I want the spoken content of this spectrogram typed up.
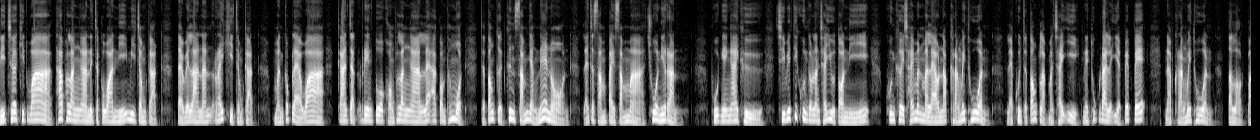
นิเชอร์คิดว่าถ้าพลังงานในจักรวาลนนี้มีจำกัด แต่เวลานั้นไร้ขีดจำกัด มันก็แปลว่า การจัดเรียงตัวของพลังงานและอะตอมทั้งหมด จะต้องเกิดขึ้นซ้ำอย่างแน่นอน และจะซ้ำไปซ้ำมาชั่วนิรันดร์ พูดง่าย ๆ คือ ชีวิตที่คุณกำลังใช้อยู่ตอนนี้ คุณเคยใช้มันมาแล้วนับครั้งไม่ถ้วน และคุณจะต้องกลับมาใช้อีกในทุกรายละเอียดเป๊ะๆ นับครั้งไม่ถ้วนตลอดไป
